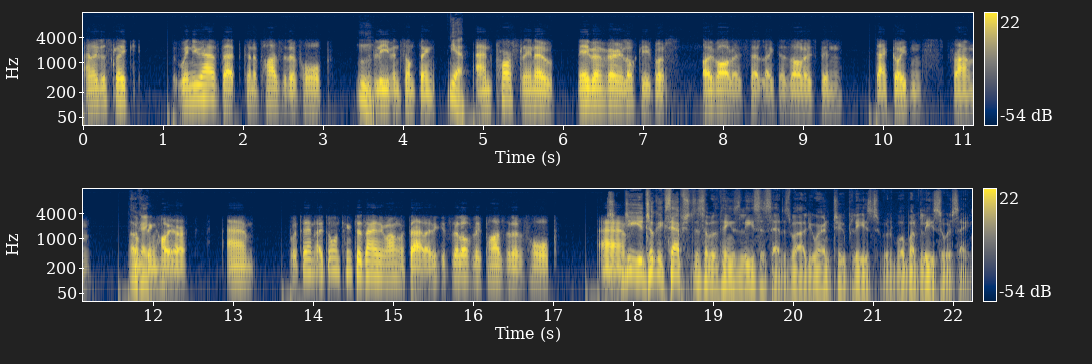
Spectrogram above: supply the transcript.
and I just like when you have that kind of positive hope, Mm. believe in something. yeah. And personally, now maybe I'm very lucky, but I've always felt like there's always been that guidance from Okay. something higher. Um, but then I don't think there's anything wrong with that. I think it's a lovely positive hope. Um, you, you took exception to some of the things Lisa said as well. You weren't too pleased with what Lisa was saying.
